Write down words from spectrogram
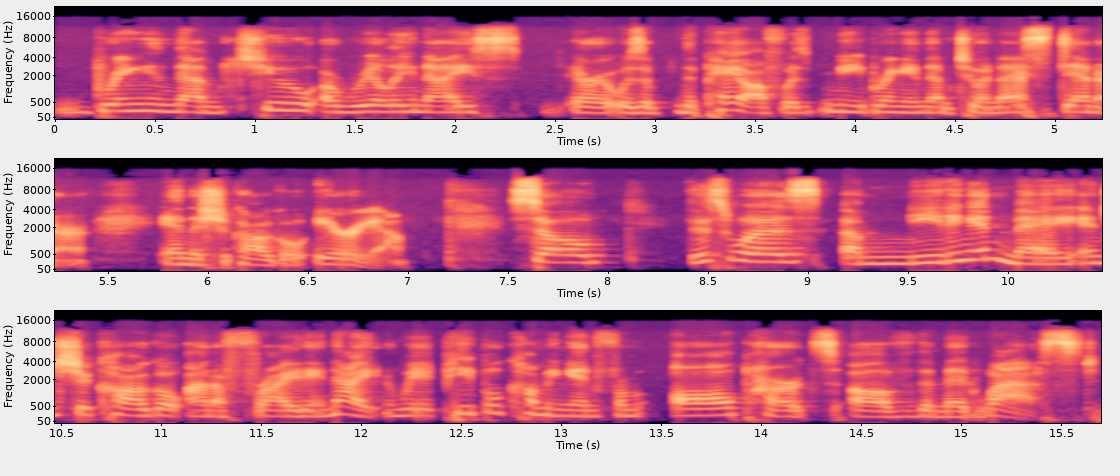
bringing them to a really nice, or it was a, the payoff was me bringing them to a nice dinner in the Chicago area. So this was a meeting in May in Chicago on a Friday night, and we had people coming in from all parts of the Midwest.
